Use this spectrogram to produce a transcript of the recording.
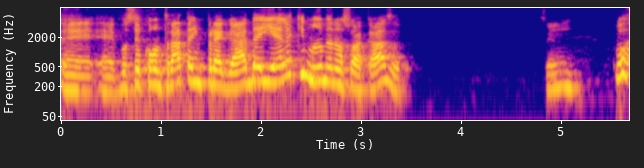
é, é, você contrata a empregada e ela é que manda na sua casa. Sim. Pô,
